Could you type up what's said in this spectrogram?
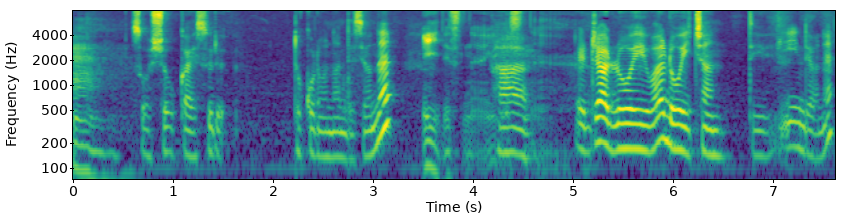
うんそう紹介するところなんですよね。いいですね。いいですはいじゃあロイはロイちゃんっていういいんだよね。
